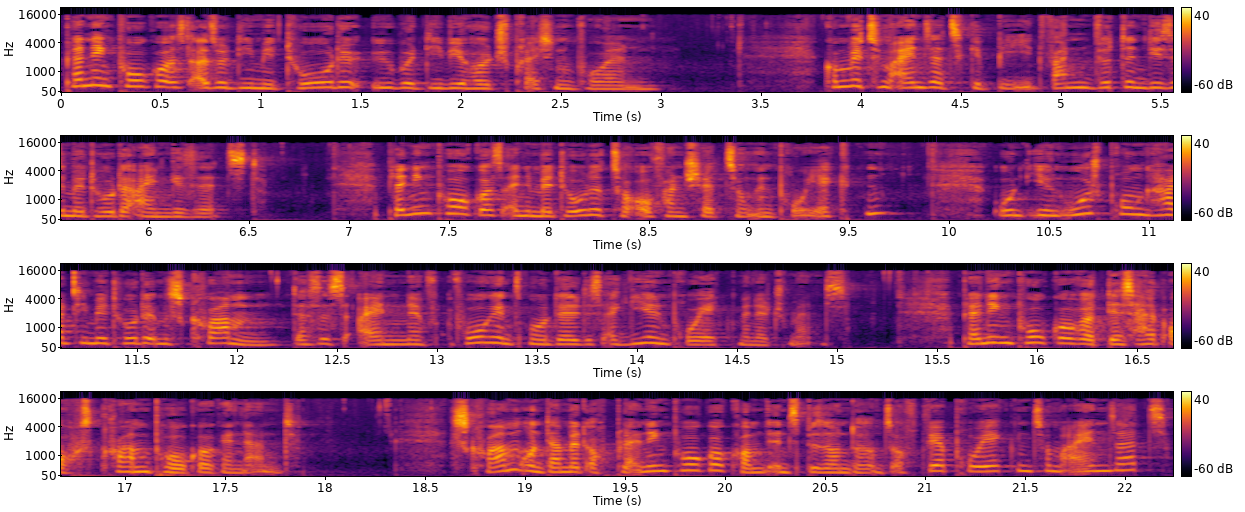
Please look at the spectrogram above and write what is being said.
Planning Poker ist also die Methode, über die wir heute sprechen wollen. Kommen wir zum Einsatzgebiet. Wann wird denn diese Methode eingesetzt? Planning Poker ist eine Methode zur Aufwandschätzung in Projekten und ihren Ursprung hat die Methode im Scrum. Das ist ein Vorgehensmodell des agilen Projektmanagements. Planning Poker wird deshalb auch Scrum Poker genannt. Scrum und damit auch Planning Poker kommt insbesondere in Softwareprojekten zum Einsatz.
